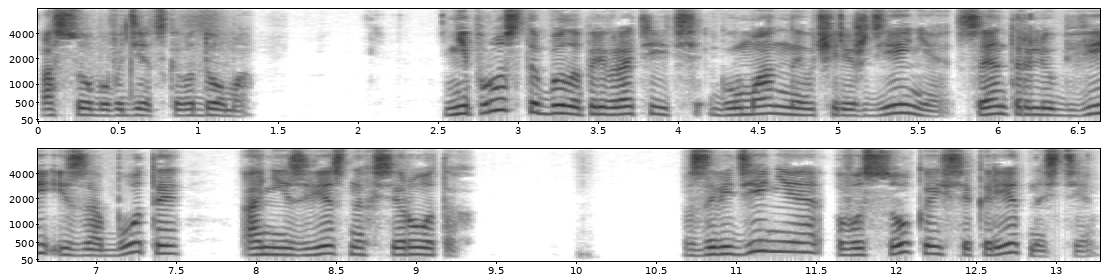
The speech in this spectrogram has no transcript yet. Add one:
особого детского дома. Не просто было превратить гуманное учреждение, центр любви и заботы о неизвестных сиротах, в заведение высокой секретности.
